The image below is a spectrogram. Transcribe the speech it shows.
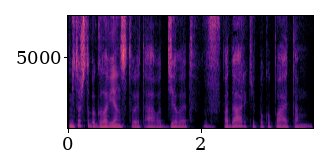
не то чтобы главенствует, а вот делает в подарки, покупает там,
